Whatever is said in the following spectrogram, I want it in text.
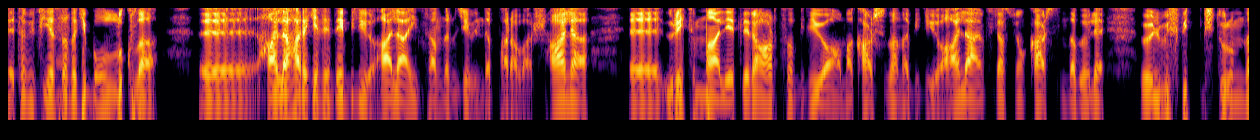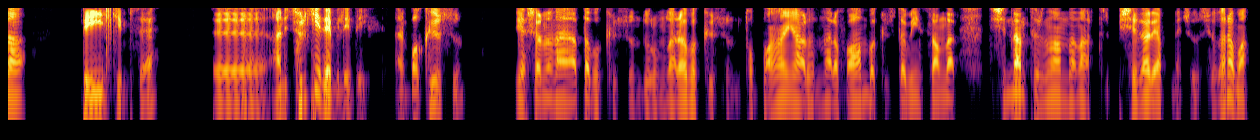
ve tabii piyasadaki bollukla e, hala hareket edebiliyor. Hala insanların cebinde para var. Hala e, üretim maliyetleri artabiliyor ama karşılanabiliyor. Hala enflasyon karşısında böyle ölmüş bitmiş durumda değil kimse. E, hani Türkiye'de bile değil. Yani bakıyorsun yaşanan hayata bakıyorsun, durumlara bakıyorsun, toplanan yardımlara falan bakıyorsun. Tabii insanlar dişinden tırnağından arttırıp bir şeyler yapmaya çalışıyorlar ama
